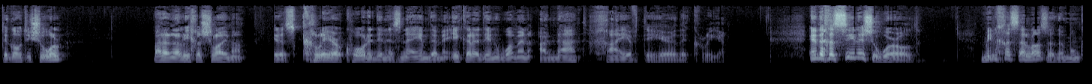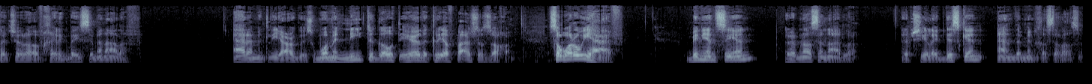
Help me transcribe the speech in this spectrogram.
to go to shul, but in Alicha Shloima, it is clear, quoted in his name, that Me'ikaradin women are not chayiv to hear the Kriya. In the Hasidic world, Minchas Elazar, the Munkat of Chelik Beis Siman Aleph, adamantly argues women need to go to hear the Kriya of Pasha Zachor. So what do we have? Binyan Sian, Reb Nosson Adler, Reb Shileb Diskin, and the Minchas Elazar.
